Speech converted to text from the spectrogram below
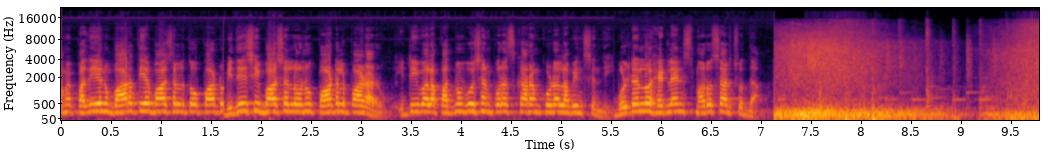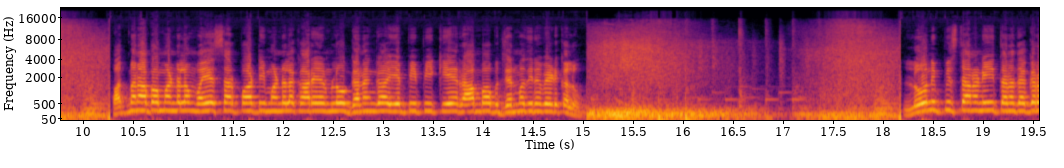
ఆమె పదిహేను భారతీయ భాషలతో పాటు విదేశీ భాషల్లోనూ పాటలు పాడారు. ఇటీవల పద్మభూషణ్ పురస్కారం కూడా లభించింది. బులెటిన్లో హెడ్లైన్స్ మరోసారి చూద్దాం. పద్మనాభ మండలం వైఎస్ఆర్ పార్టీ మండల కార్యాలయంలో ఘనంగా ఎంపీపీ కె రాంబాబు జన్మదిన వేడుకలు. లోన్ ఇప్పిస్తానని తన దగ్గర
